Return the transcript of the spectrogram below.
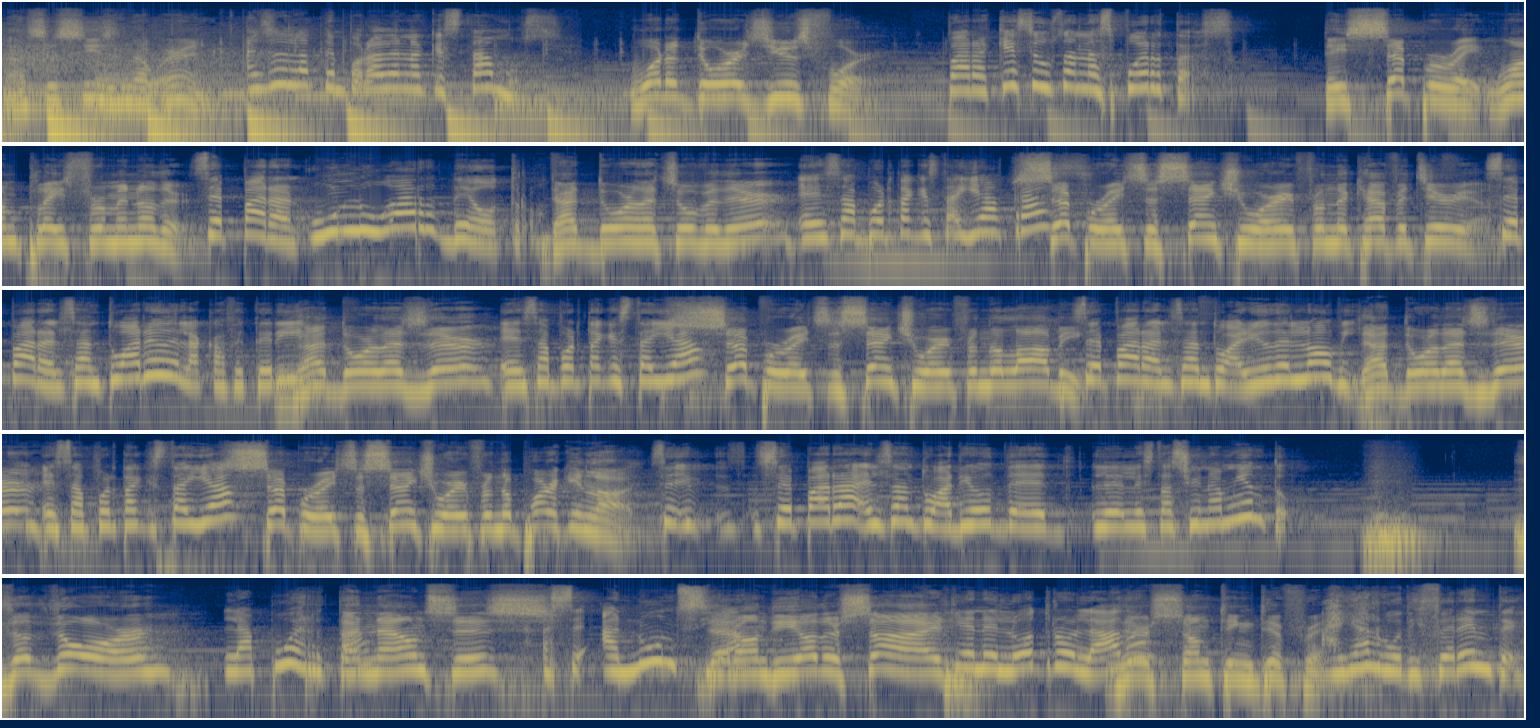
That's the season that we're in. Esa es la temporada en la que estamos. What are doors used for? ¿Para qué se usan las puertas? They separate one place from another. Separan un lugar de otro. That door that's over there Esa puerta que está allá atrás separates the sanctuary from the cafeteria. separa el santuario de la cafetería. That door that's there Esa puerta que está allá separates the sanctuary from the lobby. separa el santuario del lobby. That door that's there Esa puerta que está allá separates the sanctuary from the parking lot. se- separa el santuario de- del estacionamiento. The door La puerta announces se that anuncia on the other que side en el otro lado there's something different. hay algo diferente.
